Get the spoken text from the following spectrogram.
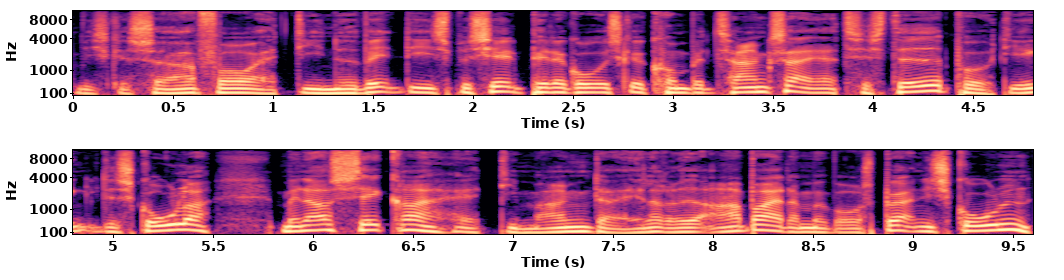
Vi skal sørge for, at de nødvendige specialpædagogiske kompetencer er til stede på de enkelte skoler, men også sikre, at de mange, der allerede arbejder med vores børn i skolen,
